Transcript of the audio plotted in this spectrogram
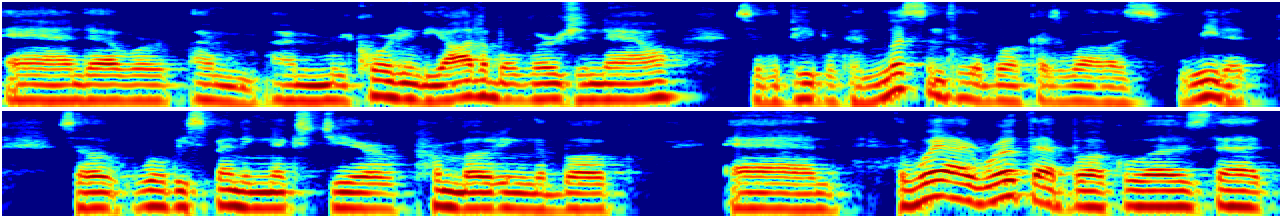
And uh, we're I'm I'm recording the audible version now, so that people can listen to the book as well as read it. So we'll be spending next year promoting the book. And the way I wrote that book was that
